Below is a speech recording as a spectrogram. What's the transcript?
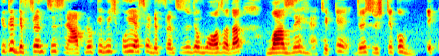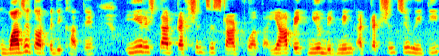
क्योंकि डिफरेंसेस हैं, आप लोग के बीच कोई ऐसे डिफरेंसेस हैं जो बहुत ज़्यादा वाजे हैं, ठीक है? जो इस रिश्ते को एक वाजे तौर पर दिखाते हैं। ये रिश्ता अट्रैक्शन से स्टार्ट हुआ था। यहाँ पे एक न्यू बिगनिंग अट्रैक्शन से हुई थी,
